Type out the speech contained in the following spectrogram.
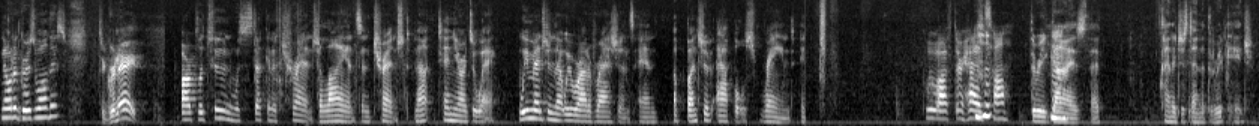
You know what a Griswold is? It's a grenade. Our platoon was stuck in a trench, alliance entrenched, not 10 yards away. We mentioned that we were out of rations, and a bunch of apples rained. And Blew off their heads, huh? three hmm. guys that kind of just ended the ribcage. We're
